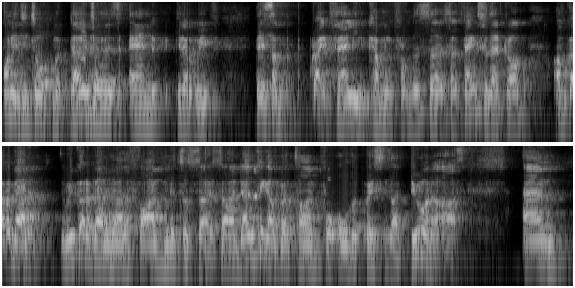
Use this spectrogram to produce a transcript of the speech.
wanting to talk McDojos, and you know we've there's some great value coming from the So, so thanks for that, Rob. I've got about we've got about another five minutes or so, so I don't think I've got time for all the questions I do want to ask. Um,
